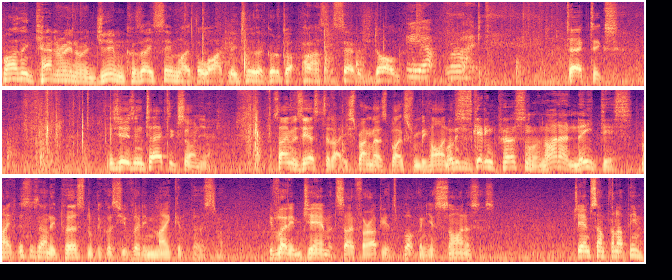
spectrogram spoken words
Well, I think Katerina and Jim, because they seem like the likely two that could have got past the savage dog. Yeah, right. Tactics. He's using tactics on you. Same as yesterday. He sprung those blokes from behind. Well, this is getting personal, and I don't need this. Mate, this is only personal because you've let him make it personal. You've let him jam it so far up you it's blocking your sinuses. Jam something up him.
